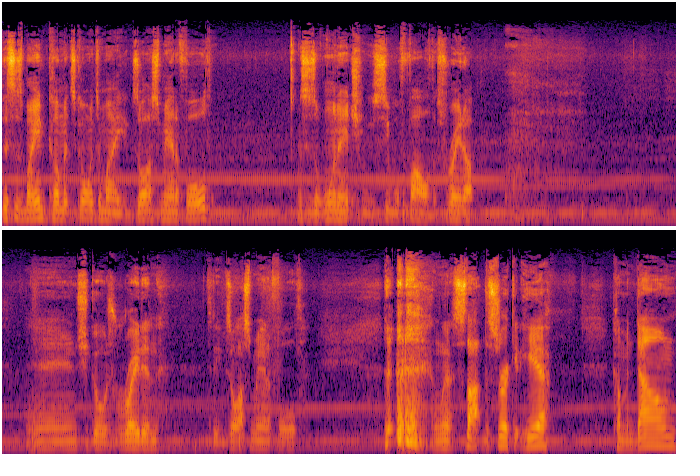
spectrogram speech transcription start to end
This is my income. It's going to my exhaust manifold. This is a one inch, and you see we'll follow this right up. And she goes right in to the exhaust manifold. I'm going to start the circuit here, coming down,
